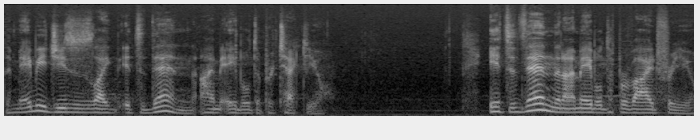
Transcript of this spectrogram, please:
then maybe Jesus is like, it's then I'm able to protect you. It's then that I'm able to provide for you.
